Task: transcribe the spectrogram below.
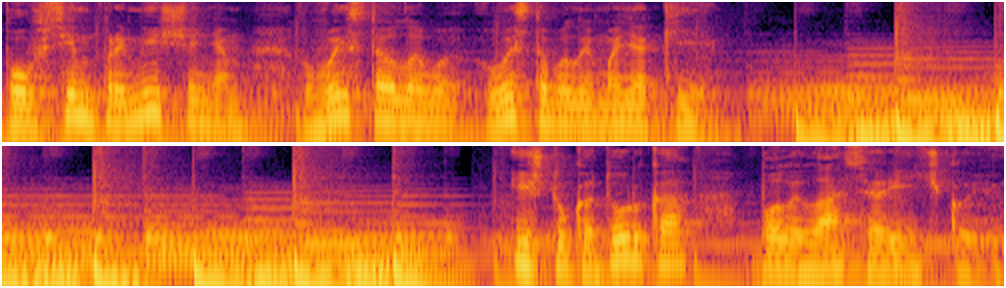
По всім приміщенням виставили, виставили маяки. І штукатурка полилася річкою.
